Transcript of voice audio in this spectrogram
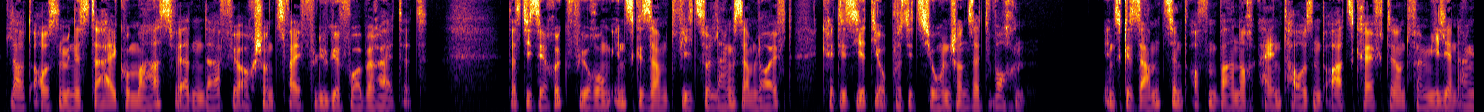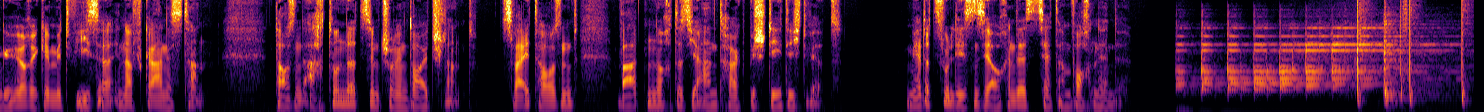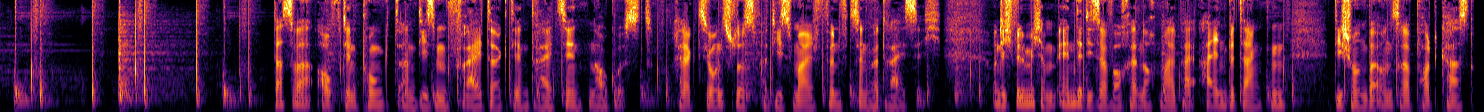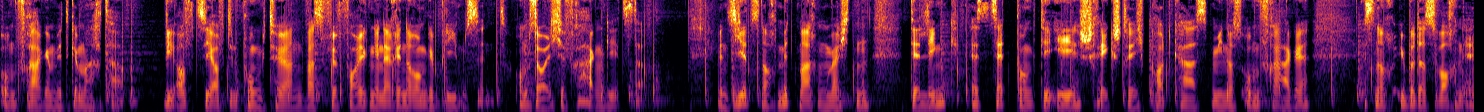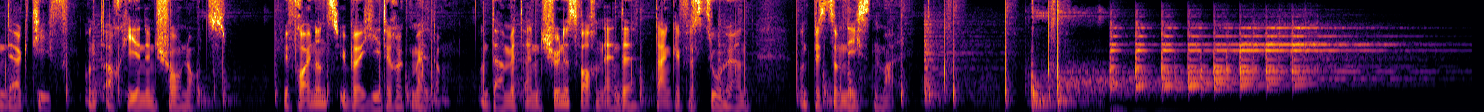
Laut Außenminister Heiko Maas werden dafür auch schon zwei Flüge vorbereitet. Dass diese Rückführung insgesamt viel zu langsam läuft, kritisiert die Opposition schon seit Wochen. Insgesamt sind offenbar noch 1000 Ortskräfte und Familienangehörige mit Visa in Afghanistan. 1800 sind schon in Deutschland. 2000 warten noch, dass ihr Antrag bestätigt wird. Mehr dazu lesen Sie auch in der SZ am Wochenende. Das war auf den Punkt an diesem Freitag, den 13. August. Redaktionsschluss war diesmal 15.30 Uhr. Und ich will mich am Ende dieser Woche nochmal bei allen bedanken, die schon bei unserer Podcast-Umfrage mitgemacht haben. Wie oft sie auf den Punkt hören, was für Folgen in Erinnerung geblieben sind. Um solche Fragen geht's da. Wenn Sie jetzt noch mitmachen möchten, der Link sz.de-podcast-umfrage ist noch über das Wochenende aktiv und auch hier in den Show Notes. Wir freuen uns über jede Rückmeldung. Und damit ein schönes Wochenende, danke fürs Zuhören und bis zum nächsten Mal.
